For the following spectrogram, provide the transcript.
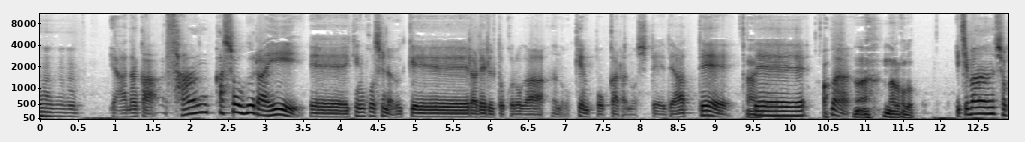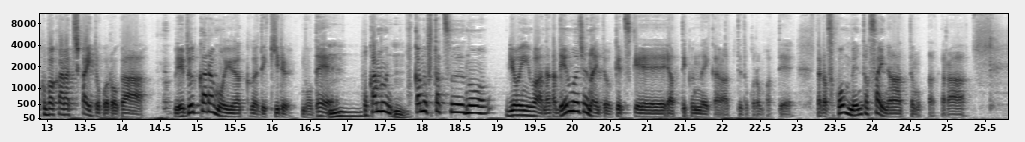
んいや、なんか、3箇所ぐらい、えー健康診断受けられるところが、あの、憲法からの指定であって、はいで、あ、まあ、あ、なるほど。一番職場から近いところが、ウェブからも予約ができるのでうん、他の、ん他の二つの病院はなんか電話じゃないと受付やってくんないからってところもあって、なんかそこもめんどくさいなって思ったから、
